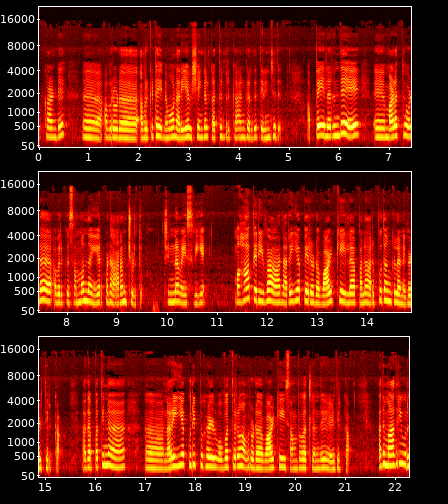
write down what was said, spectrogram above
உட்காண்டு அவரோட அவர்கிட்ட என்னமோ நிறைய விஷயங்கள் கற்றுட்டுருக்காங்கிறது தெரிஞ்சது. அப்பையிலேருந்தே மடத்தோட அவருக்கு சம்பந்தம் ஏற்பட ஆரம்பிச்சுடுத்து சின்ன வயசுலேயே. மகா பெரிவா நிறைய பேரோட வாழ்க்கையில் பல அற்புதங்களை நிகழ்த்தியிருக்கா. அதை பற்றின நிறைய குறிப்புகள் ஒவ்வொருத்தரும் அவரோட வாழ்க்கை சம்பவத்துலேருந்து எழுதியிருக்கா. அது மாதிரி ஒரு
